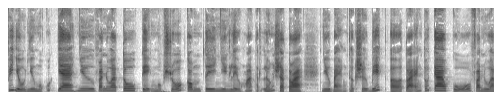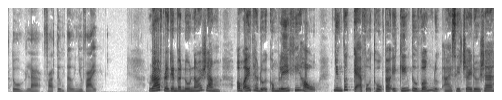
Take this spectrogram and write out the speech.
Ví dụ như một quốc gia như Vanuatu kiện một số công ty nhiên liệu hóa thạch lớn ra tòa, như bạn thực sự biết ở tòa án tối cao của Vanuatu là và tương tự như vậy. Ralph Regenvanu nói rằng ông ấy theo đuổi công lý khí hậu, nhưng tất cả phụ thuộc vào ý kiến tư vấn được ICJ đưa ra.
